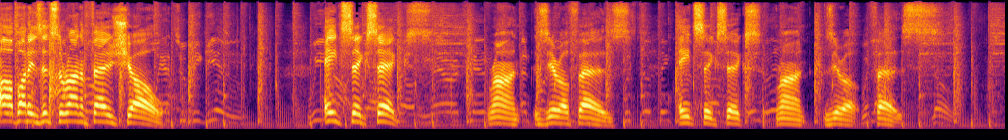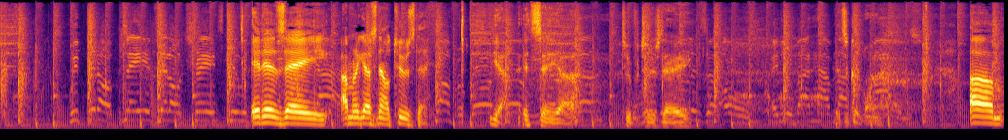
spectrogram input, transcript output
Oh, buddies, it's the Ron and Fez show. 866 Ron Zero Fez. 866 Ron Zero Fez. It is a, I'm going to guess now, Tuesday. Yeah, it's a uh, two for Tuesday. It's a good one. Um,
